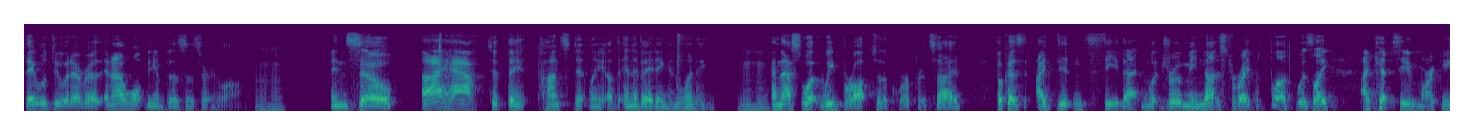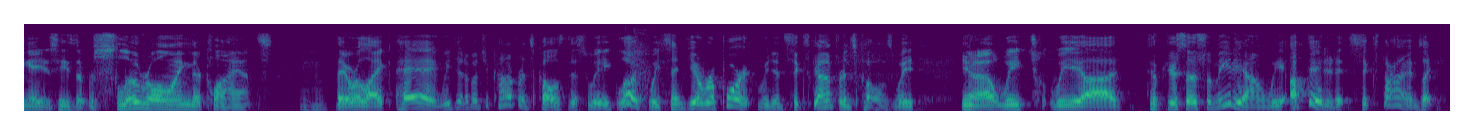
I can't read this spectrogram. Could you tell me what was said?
They will do whatever, and I won't be in business very long. Mm-hmm. And so I have to think constantly of innovating and winning. Mm-hmm. And that's what we brought to the corporate side because I didn't see that. And what drove me nuts to write the book was like I kept seeing marketing agencies that were slow rolling their clients Mm-hmm. They were like, "Hey, we did a bunch of conference calls this week. Look, we sent you a report. We did six conference calls. We, you know, we we uh, took your social media and we updated it six times. Like,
